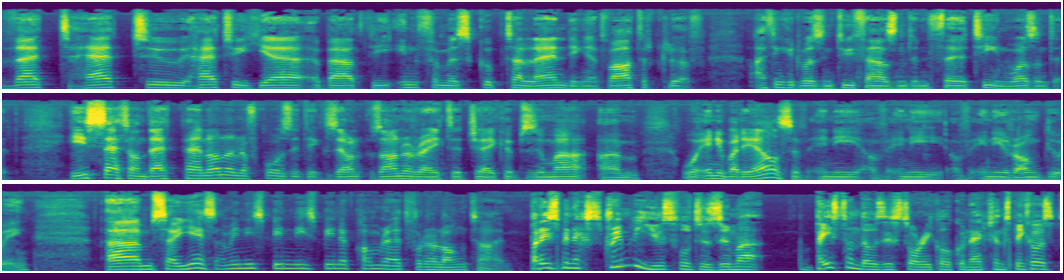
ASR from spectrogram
that had to had to hear about the infamous Gupta landing at Waterkloof. I think it was in 2013, wasn't it? He sat on that panel, and of course, it exonerated Jacob Zuma um, or anybody else of any of any of any wrongdoing. Um, so yes, I mean he's been he's been a comrade for a long time. But he's been extremely useful to Zuma based on those historical connections because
